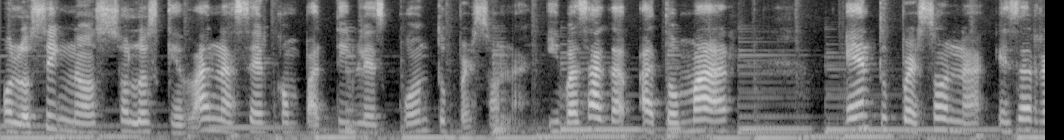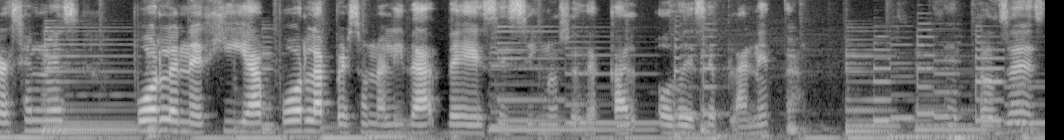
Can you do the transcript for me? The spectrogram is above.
o los signos son los que van a ser compatibles con tu persona y vas a, tomar en tu persona esas reacciones por la energía, por la personalidad de ese signo zodiacal o de ese planeta. Entonces,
